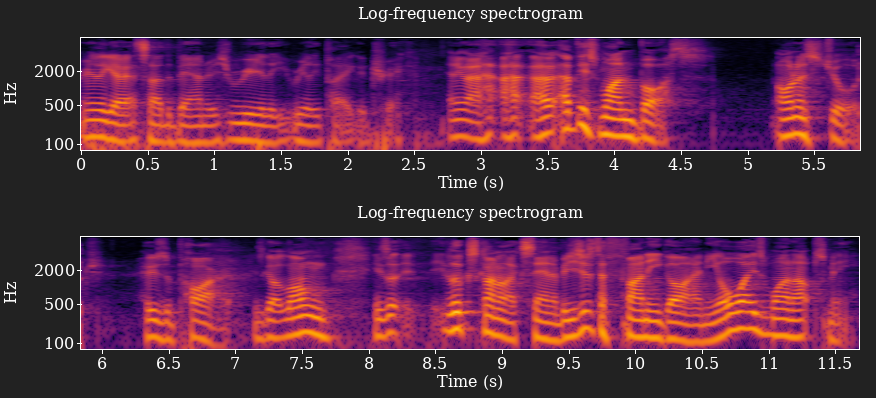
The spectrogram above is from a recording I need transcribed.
really go outside the boundaries. Really, really play a good trick. Anyway, I, I have this one boss, Honest George, who's a pirate. He's got long. He's he looks kind of like Santa, but he's just a funny guy, and he always one ups me.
